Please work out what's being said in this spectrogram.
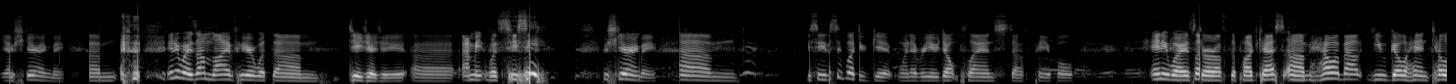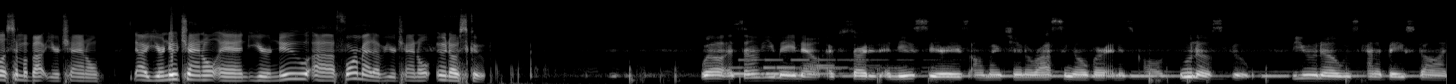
yeah, you're scaring me. Um, anyways, I'm live here with um DJG. Uh, I mean, with CC. you're scaring me. Um, you see, this is what you get whenever you don't plan stuff, people. Anyways, let's start off the podcast. Um, how about you go ahead and tell us some about your channel, uh, your new channel, and your new uh, format of your channel, Uno Scoop. Well, as some of you may know, I've started a new series on my channel, Rossing Over, and it's called Uno Scoop. The Uno is kind of based on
